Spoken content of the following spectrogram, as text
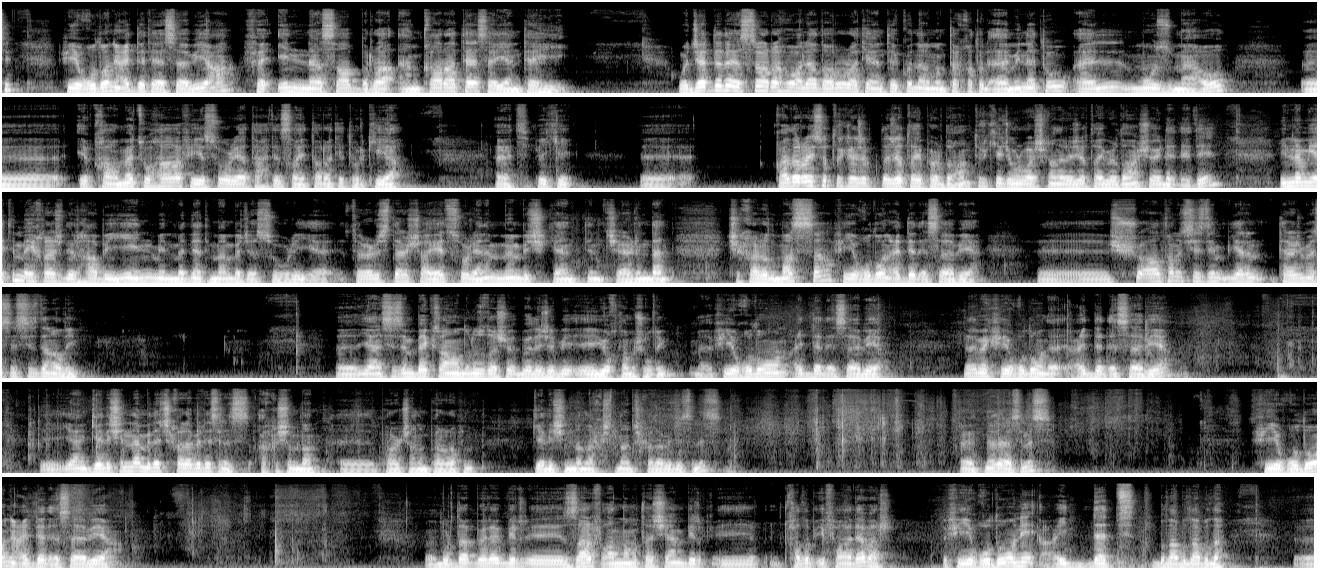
في غضون عدة أسابيع فإن صبر أنقرة سينتهي. وجدد إصراره على ضرورة أن تكون المنطقة الآمنة المزمع إقامتها في سوريا تحت سيطرة تركيا. Evet peki Kader Reis Türk Recep, Recep Tayyip Erdoğan Türkiye Cumhurbaşkanı Recep Tayyip Erdoğan şöyle dedi. İnlem yetim ve ihraç irhabiyin min medineti menbece Suriye teröristler şayet Suriye'nin Münbiç kentin şehrinden çıkarılmazsa fi gudun iddet esabiye ee, şu altını çizdiğim yerin tercümesini sizden alayım. Ee, yani sizin background'unuzu da şöyle böylece bir e, yoklamış olayım. Ee, fi gudun iddet esabiye ne demek fi gudun iddet esabiye? Yani gelişinden bile çıkarabilirsiniz. Akışından, e, parçanın, paragrafın gelişinden, akışından çıkarabilirsiniz. Evet, ne dersiniz? Fi gudun iddet esabi' Burada böyle bir e, zarf anlamı taşıyan bir e, kalıp ifade var. Fi guduni iddet bla bla bla. E,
